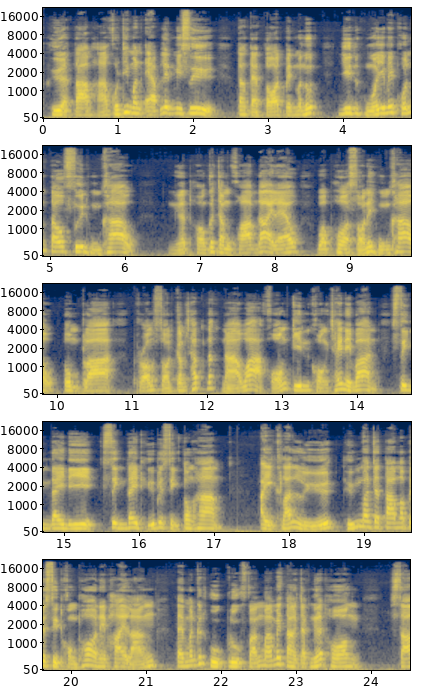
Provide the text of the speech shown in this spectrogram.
เพื่อตามหาคนที่มันแอบเล่นไม่ซื่อ ตั้งแต่ตอนเป็นมนุษย์ ยืนหัวยังไม่พ้นเตาฟืนหุงข้าว เนื้อทองก็จำความได้แล้ว ว่าพ่อสอนให้หุงข้าว ต้มปลา พร้อมสอนกำชับนักหนาว่าของกินของใช้ในบ้าน สิ่งใดดี สิ่งใดถือเป็นสิ่งต้องห้าม ไอ้ครั้นหรือถึงมันจะตามมาเป็นสิทธิ์ของพ่อในภายหลัง แต่มันก็ถูกปลูกฝังมาไม่ต่างจากเนื้อทอง ซ้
